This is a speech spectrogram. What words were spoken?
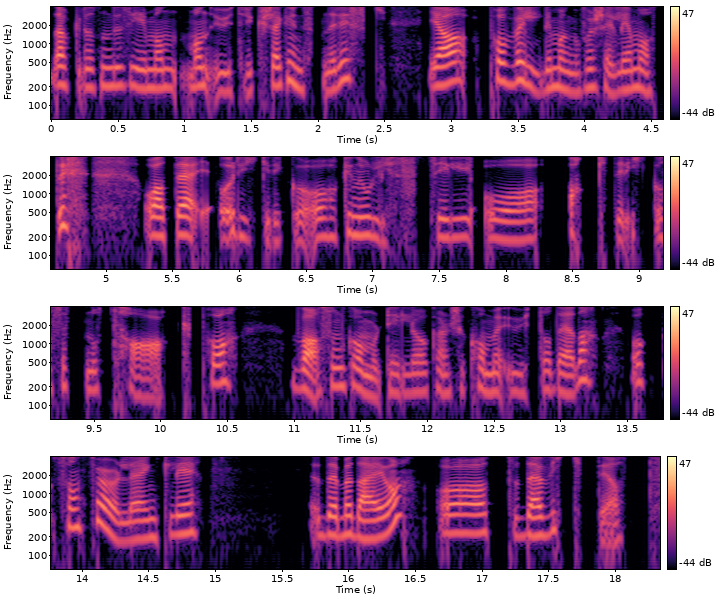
Det er akkurat som du sier, man, man uttrykker seg kunstnerisk. Ja, på veldig mange forskjellige måter. Og at jeg orker ikke og har ikke noe lyst til og akter ikke å sette noe tak på hva som kommer til å kanskje komme ut av det, da. Og sånn føler jeg egentlig det med deg òg, og at det er viktig at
